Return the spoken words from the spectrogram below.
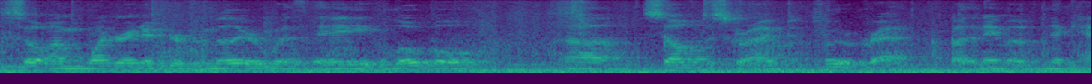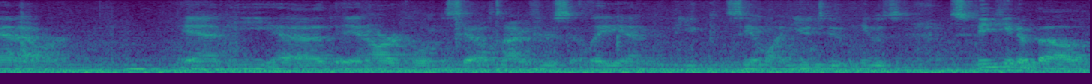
So I'm wondering if you're familiar with a local uh, self-described plutocrat by the name of Nick Hanauer. And he had an article in the Seattle Times recently, and you can see him on YouTube. He was speaking about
